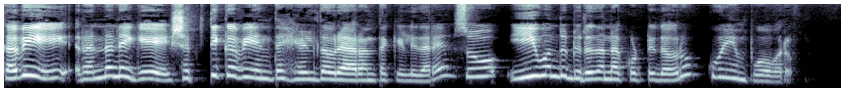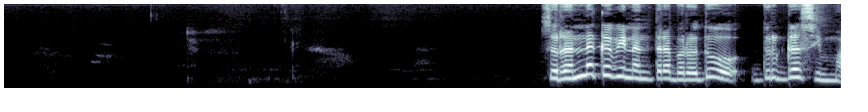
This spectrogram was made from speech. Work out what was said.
ಕವಿ ರನ್ನನಿಗೆ ಶಕ್ತಿ ಕವಿ ಅಂತ ಹೇಳಿದವರು ಯಾರು ಅಂತ ಕೇಳಿದ್ದಾರೆ. ಸೊ ಈ ಒಂದು ಬಿರುದನ್ನು ಕೊಟ್ಟಿದವರು ಕುವೆಂಪು ಅವರು. ಸೊ ರನ್ನಕವಿ ನಂತರ ಬರೋದು ದುರ್ಗಸಿಂಹ.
